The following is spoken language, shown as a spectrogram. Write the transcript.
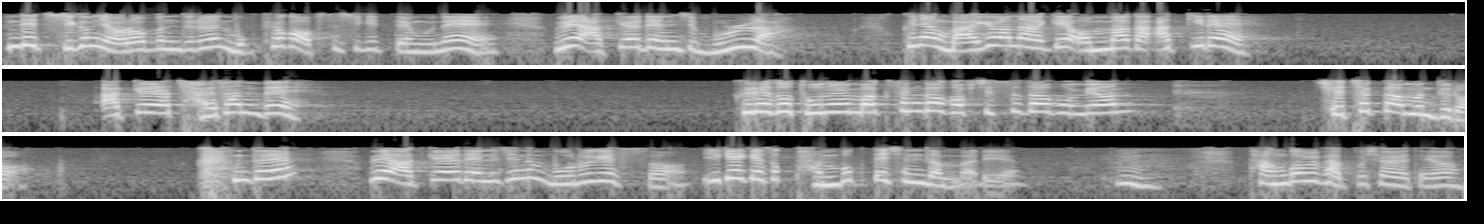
근데 지금 여러분들은 목표가 없으시기 때문에 왜 아껴야 되는지 몰라. 그냥 막연하게 엄마가 아끼래. 아껴야 잘 산대. 그래서 돈을 막 생각 없이 쓰다 보면 죄책감은 들어. 근데 왜 아껴야 되는지는 모르겠어. 이게 계속 반복되신단 말이에요. 음, 방법을 바꾸셔야 돼요.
